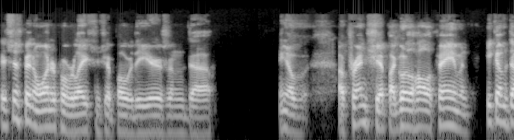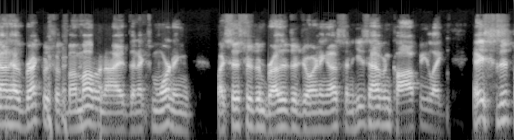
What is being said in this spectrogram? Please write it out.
it's just been a wonderful relationship over the years, and uh, you know, a friendship. I go to the Hall of Fame, and he comes down and has breakfast with my mom and I the next morning. My sisters and brothers are joining us, and he's having coffee. Like he's just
